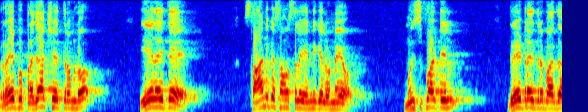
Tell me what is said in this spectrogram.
రేపు ప్రజాక్షేత్రంలో ఏదైతే స్థానిక సంస్థల ఎన్నికలు ఉన్నాయో మున్సిపాలిటీలు గ్రేటర్ హైదరాబాద్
